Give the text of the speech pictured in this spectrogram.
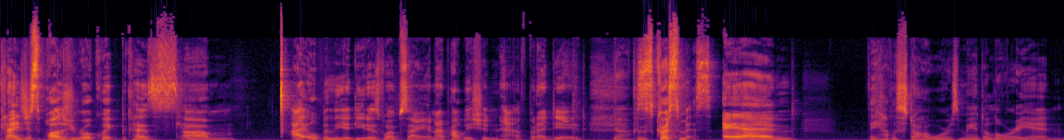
Can I just pause you real quick because um, I opened the Adidas website and I probably shouldn't have, but I did. Yeah. Because it's Christmas and they have a Star Wars Mandalorian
